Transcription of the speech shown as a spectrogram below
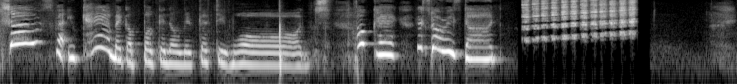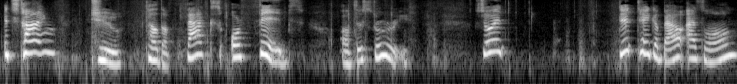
shows that you can make a book in only 50 words. Okay, the story's done. It's time to tell the facts or fibs of the story. So it did take about as long,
